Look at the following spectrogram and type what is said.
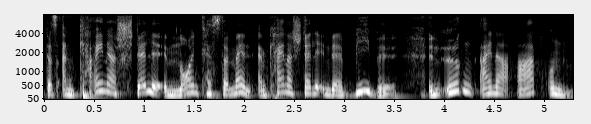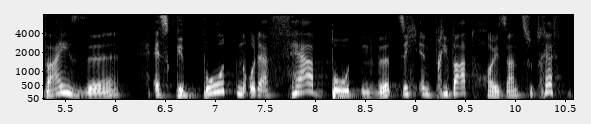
dass an keiner Stelle im Neuen Testament, an keiner Stelle in der Bibel in irgendeiner Art und Weise es geboten oder verboten wird, sich in Privathäusern zu treffen.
